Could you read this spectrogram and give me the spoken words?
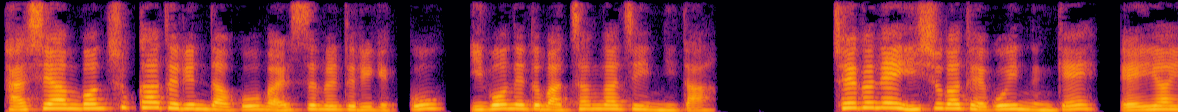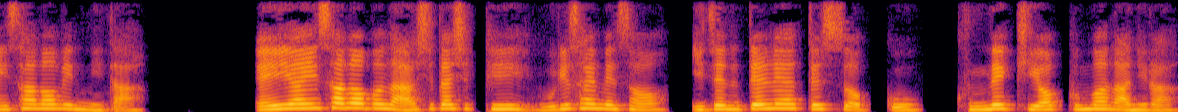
다시 한번 축하드린다고 말씀을 드리겠고 이번에도 마찬가지입니다. 최근에 이슈가 되고 있는 게 AI 산업입니다. AI 산업은 아시다시피 우리 삶에서 이제는 뗄래야 뗄 수 없고 국내 기업뿐만 아니라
